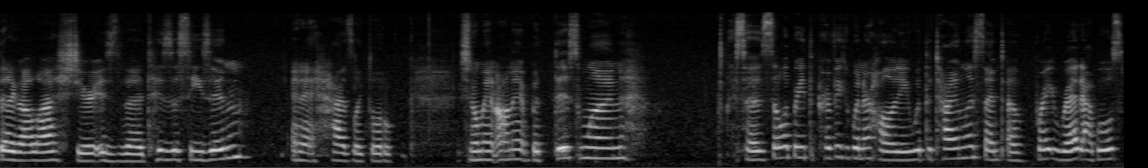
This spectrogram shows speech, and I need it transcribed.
that I got last year is the Tis the Season and it has like the little snowman on it. But this one says celebrate the perfect winter holiday with the timeless scent of bright red apples,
